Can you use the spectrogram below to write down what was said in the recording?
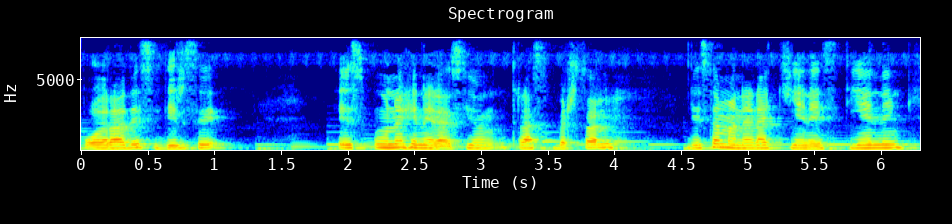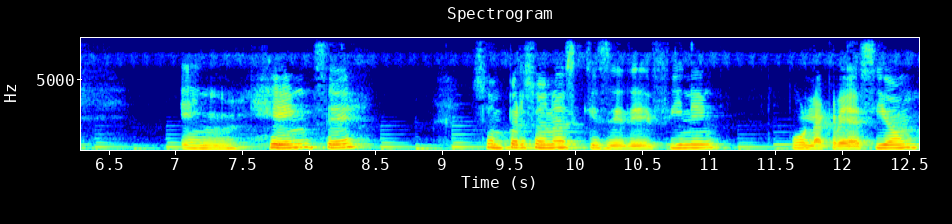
podrá decidirse es una generación transversal. De esta manera quienes tienen en Gen C son personas que se definen por la creación,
